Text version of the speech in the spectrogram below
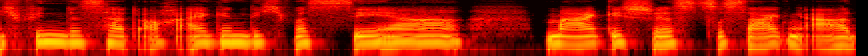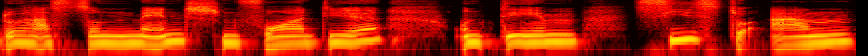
ich finde, es hat auch eigentlich was sehr Magisches zu sagen, ah, du hast so einen Menschen vor dir und dem siehst du an,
